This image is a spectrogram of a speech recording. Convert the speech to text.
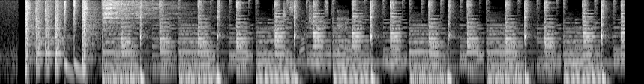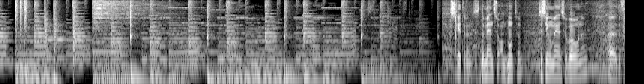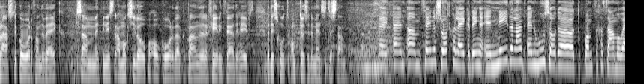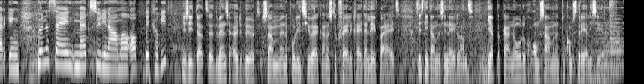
Schitterend. De mensen ontmoeten, te zien hoe mensen wonen, eh, de vraagstukken horen van de wijk. Samen met minister Amoxie lopen, ook horen welke plannen de regering verder heeft. Het is goed om tussen de mensen te staan. Okay, en um, zijn er soortgelijke dingen in Nederland en hoe zou de toekomstige samenwerking kunnen zijn met Suriname op dit gebied? Je ziet dat eh, de mensen uit de buurt samen met de politie werken aan een stuk veiligheid en leefbaarheid. Het is niet anders in Nederland. Je hebt elkaar nodig om samen een toekomst te realiseren.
